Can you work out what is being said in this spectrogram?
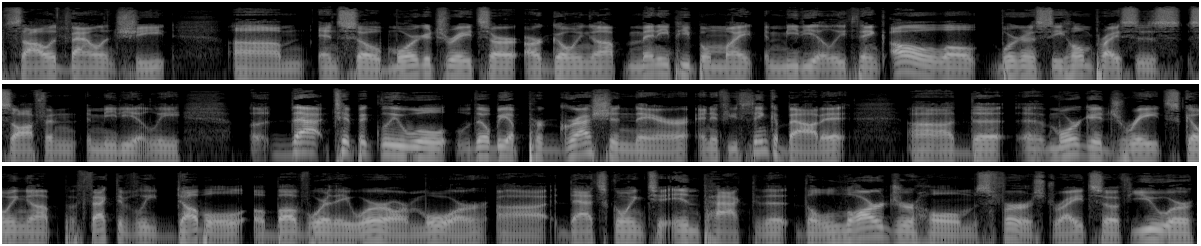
solid balance sheet. Um, and so mortgage rates are, are going up. Many people might immediately think, oh, well, we're going to see home prices soften immediately. Uh, that typically will, there'll be a progression there. And if you think about it, uh, the uh, mortgage rates going up effectively double above where they were or more. Uh, that's going to impact the the larger homes first, right? So if you were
